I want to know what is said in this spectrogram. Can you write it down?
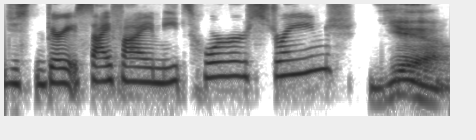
just very sci-fi meets horror strange. Yeah,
